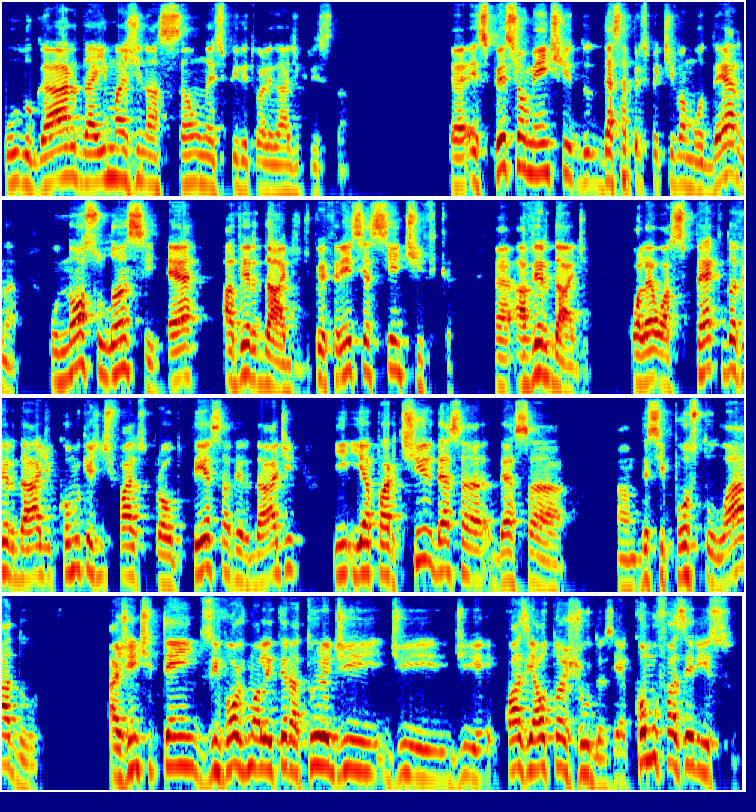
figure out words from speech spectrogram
o lugar da imaginação na espiritualidade cristã é, especialmente do, dessa perspectiva moderna, o nosso lance é a verdade, de preferência científica. É, a verdade. Qual é o aspecto da verdade, como que a gente faz para obter essa verdade, e, e, a partir dessa, dessa, um, desse postulado, a gente tem desenvolve uma literatura de, de, de quase autoajuda. Assim, é como fazer isso,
